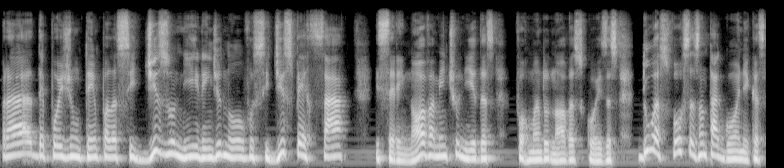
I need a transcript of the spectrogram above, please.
para depois de um tempo elas se desunirem de novo, se dispersar e serem novamente unidas, formando novas coisas. Duas forças antagônicas,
